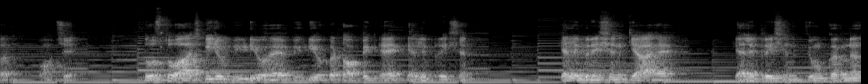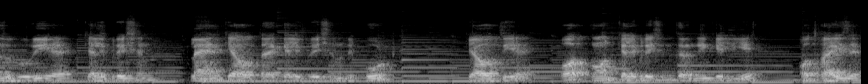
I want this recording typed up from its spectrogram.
पर पहुँचे। दोस्तों, आज की जो वीडियो है, वीडियो का टॉपिक है कैलिब्रेशन कैलिब्रेशन क्या है? कैलिब्रेशन क्यों करना ज़रूरी है? कैलिब्रेशन प्लान क्या होता है? कैलिब्रेशन रिपोर्ट क्या होती है? और कौन कैलिब्रेशन करने के लिए ऑथराइज है?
